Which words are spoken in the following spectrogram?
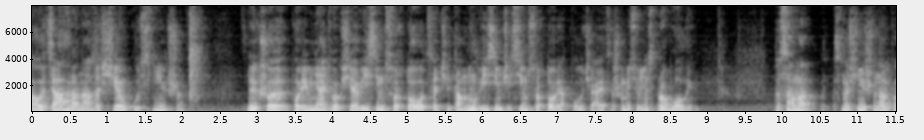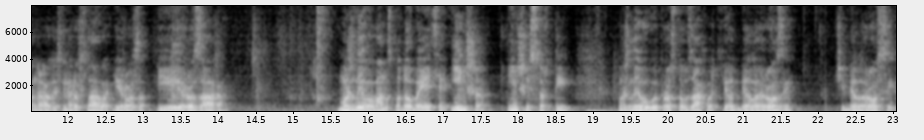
А оця гранада ще вкусніша. Ну, якщо порівняти взагалі 8 сортов, оце чи там, ну, 8 чи 7 сортов, як виходить, що ми сьогодні спробували, то саме смачніше нам понравилась Мирослава і, Роза, і Розара. Можливо, вам сподобається інша, інші сорти. Можливо, ви просто в захваті від білої рози чи білороси.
